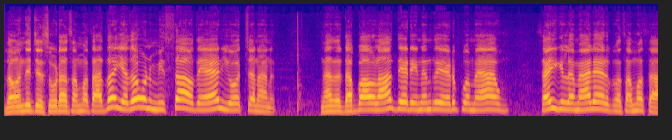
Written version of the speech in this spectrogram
இதோ வந்துச்சு சூடா சமோசா. அதான் ஏதோ ஒன்று மிஸ் ஆகுதேன்னு யோசித்தேன் நான். நான் அந்த டப்பாவெலாம் தேடி நின்று எடுப்போமே சைக்கிளில் மேலே இருக்கும் சமோசா.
